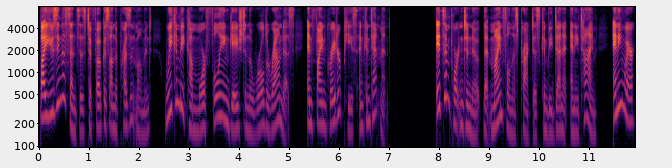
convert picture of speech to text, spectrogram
By using the senses to focus on the present moment, we can become more fully engaged in the world around us and find greater peace and contentment. It's important to note that mindfulness practice can be done at any time, anywhere,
